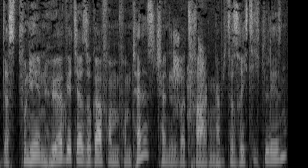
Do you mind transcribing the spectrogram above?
das Turnier in Höhe wird ja sogar vom, vom Tennis Channel übertragen. Habe ich das richtig gelesen?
